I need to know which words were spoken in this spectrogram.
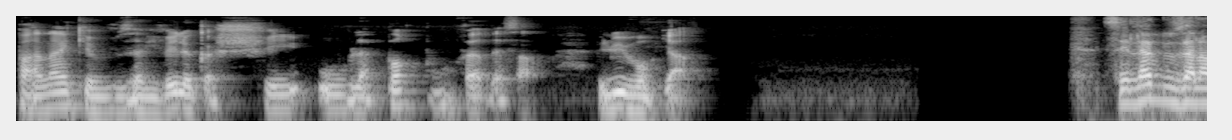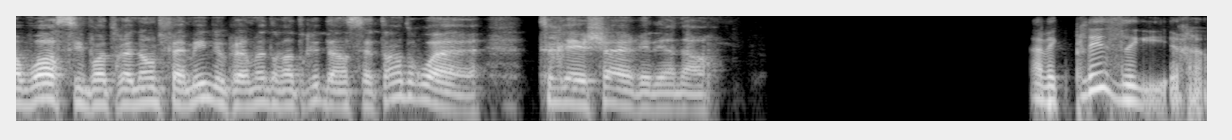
pendant que vous arrivez, le cocher ouvre la porte pour vous faire descendre. Et lui, il vous regarde. C'est là que nous allons voir si votre nom de famille nous permet de rentrer dans cet endroit, euh, très cher, Eleonore. Avec plaisir.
